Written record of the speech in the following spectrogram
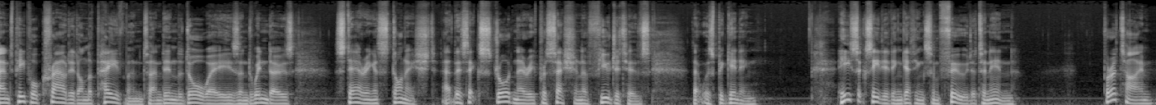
and people crowded on the pavement and in the doorways and windows, staring astonished at this extraordinary procession of fugitives that was beginning. He succeeded in getting some food at an inn. For a time,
